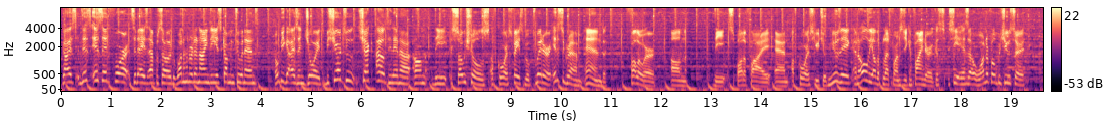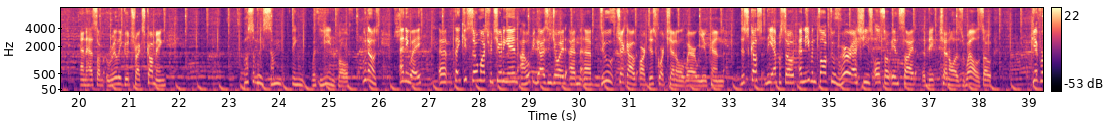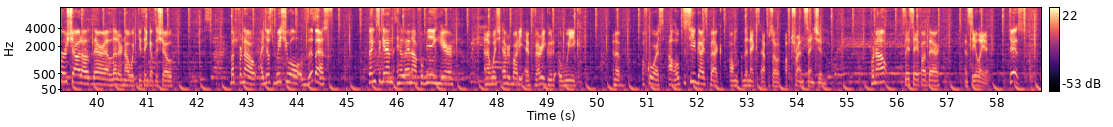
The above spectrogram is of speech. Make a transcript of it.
Guys, this is it for today's episode. 190 is coming to an end. Hope you guys enjoyed. Be sure to check out Helena on the socials, of course, Facebook, Twitter, Instagram, and follow her on the Spotify and, of course, YouTube Music and all the other platforms you can find her because she is a wonderful producer and has some really good tracks coming. Possibly something with me involved. Who knows? Anyway, uh, thank you so much for tuning in. I hope you guys enjoyed and uh, do check out our Discord channel where you can discuss the episode and even talk to her as she's also inside the channel as well. So give her a shout out there and let her know what you think of the show. But for now, I just wish you all the best. Thanks again, Helena, for being here. And I wish everybody a very good week. And uh, of course, I hope to see you guys back on the next episode of Trancescension. For now, stay safe out there and see you later. Cheers!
